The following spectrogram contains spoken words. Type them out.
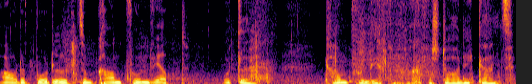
auch der Buddel zum Kampfhund wird. Uttel, Kampfhund, ich, ich verstehe nicht ganz.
